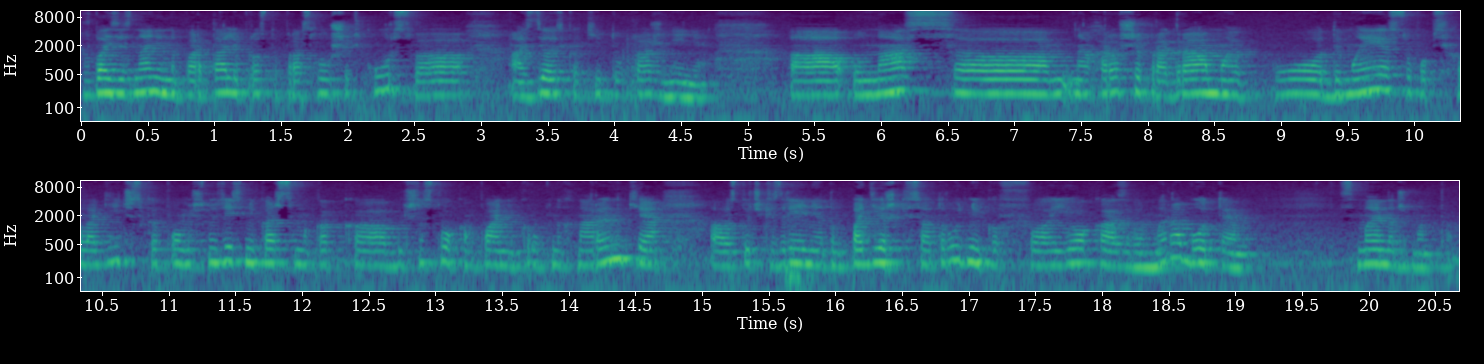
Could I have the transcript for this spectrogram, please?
в базе знаний на портале просто прослушать курс, а, а сделать какие-то упражнения. У нас хорошие программы по ДМС, по психологической помощи. Но здесь, мне кажется, мы, как большинство компаний крупных на рынке, с точки зрения там, поддержки сотрудников, ее оказываем. Мы работаем с менеджментом.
